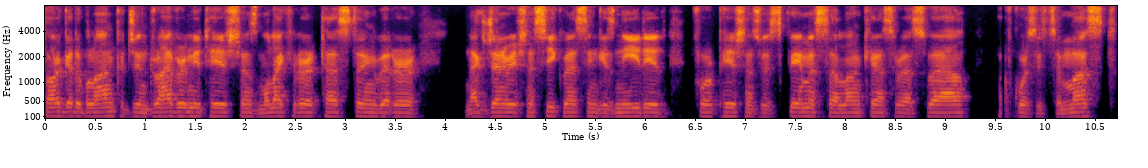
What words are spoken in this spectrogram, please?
targetable oncogene driver mutations, molecular testing, whether next generation sequencing is needed for patients with squamous cell lung cancer as well. Of course, it's a must.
